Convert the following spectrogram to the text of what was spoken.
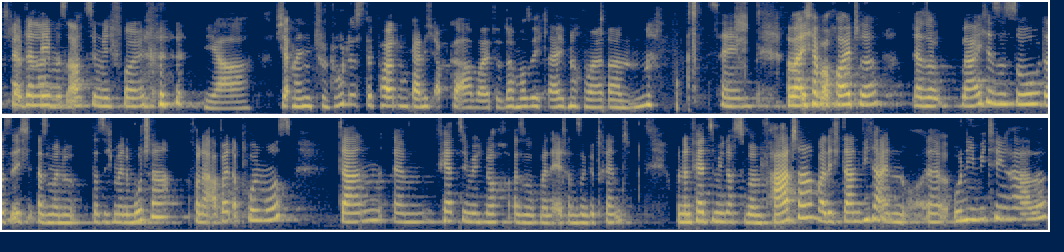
Ich glaube, dein Leben ist auch ziemlich voll. Ja. Ich habe meine To-Do-Liste heute noch gar nicht abgearbeitet. Da muss ich gleich nochmal ran. Same. Aber ich habe auch heute, also gleich ist es so, dass ich, also meine, dass ich meine Mutter von der Arbeit abholen muss. Dann ähm, fährt sie mich noch, also meine Eltern sind getrennt. Und dann fährt sie mich noch zu meinem Vater, weil ich dann wieder ein äh, Uni-Meeting habe.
